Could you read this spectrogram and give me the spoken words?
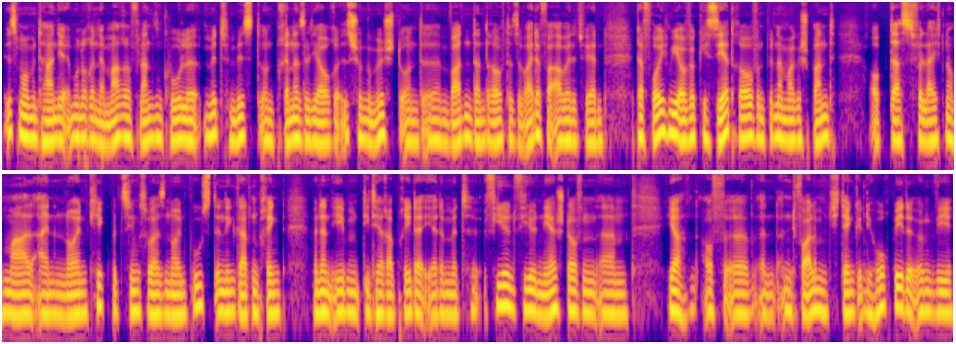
ist momentan ja immer noch in der Mache. Pflanzenkohle mit Mist und Brennnesseljauche ist schon gemischt und äh, warten dann darauf, dass sie weiterverarbeitet werden. Da freue ich mich auch wirklich sehr drauf und bin dann mal gespannt, ob das vielleicht nochmal einen neuen Kick bzw. neuen Boost in den Garten bringt, wenn dann eben die Therapreta-Erde mit vielen, vielen Nährstoffen ähm, ja, auf, äh, vor allem, ich denke, in die Hochbeete irgendwie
